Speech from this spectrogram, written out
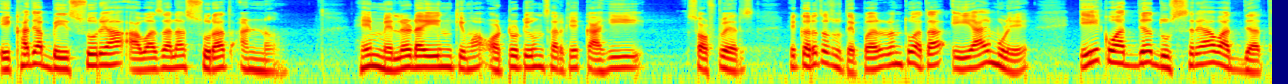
एखाद्या बेसुऱ्या आवाजाला सुरात आणणं हे मेलडाईन किंवा ऑटोट्यूनसारखे काही सॉफ्टवेअर्स हे करतच होते. परंतु आता ए आयमुळे एक वाद्य दुसऱ्या वाद्यात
